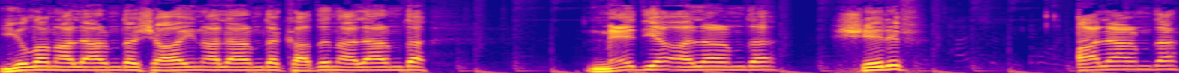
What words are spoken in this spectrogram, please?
Yılan alarmda, Şahin alarmda, kadın alarmda, medya alarmda, şerif alarmda.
